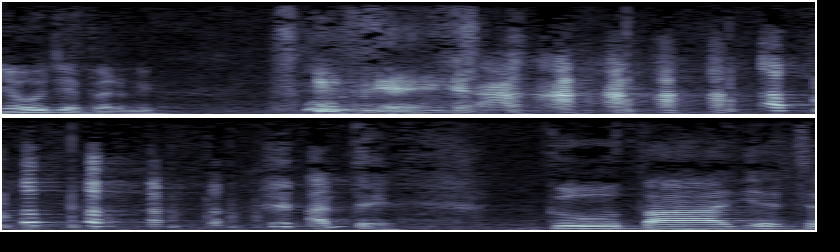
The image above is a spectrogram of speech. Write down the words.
ఎవరు చెప్పారు మీకు? అంతే. దూతాయ చ.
